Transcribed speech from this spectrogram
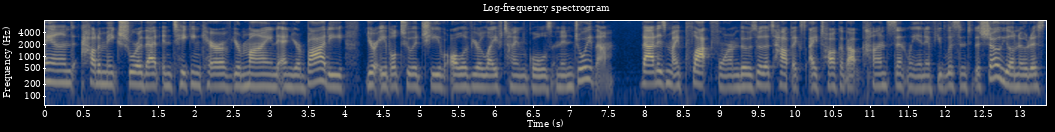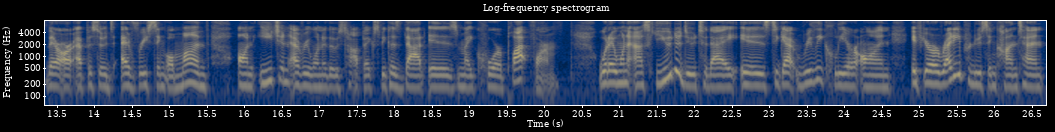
and how to make sure that in taking care of your mind and your body, you're able able to achieve all of your lifetime goals and enjoy them. That is my platform. Those are the topics I talk about constantly. And if you listen to the show, you'll notice there are episodes every single month on each and every one of those topics because that is my core platform. What I want to ask you to do today is to get really clear on if you're already producing content,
